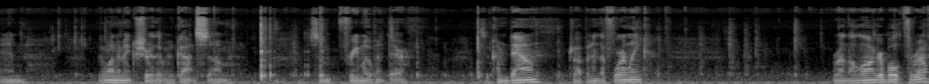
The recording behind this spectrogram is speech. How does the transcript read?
And we want to make sure that we've got some, some free movement there. So come down, drop it in the four link, run the longer bolt through.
